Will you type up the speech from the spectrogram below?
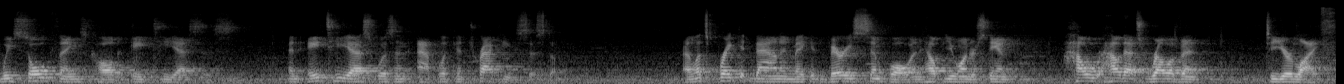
we sold things called ATSs. An ATS was an applicant tracking system. And let's break it down and make it very simple and help you understand how, how that's relevant to your life.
